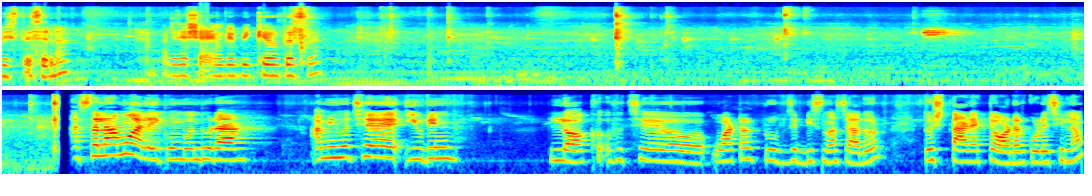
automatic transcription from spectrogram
ভিজতেছে না। আর যে শাইন বেবি খেলতেছে। আসসালামু আলাইকুম বন্ধুরা। আমি হচ্ছে ইউরিন লক হচ্ছে ওয়াটার প্রুফ যে বিছনা চাদর, তো তার একটা অর্ডার করেছিলাম।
